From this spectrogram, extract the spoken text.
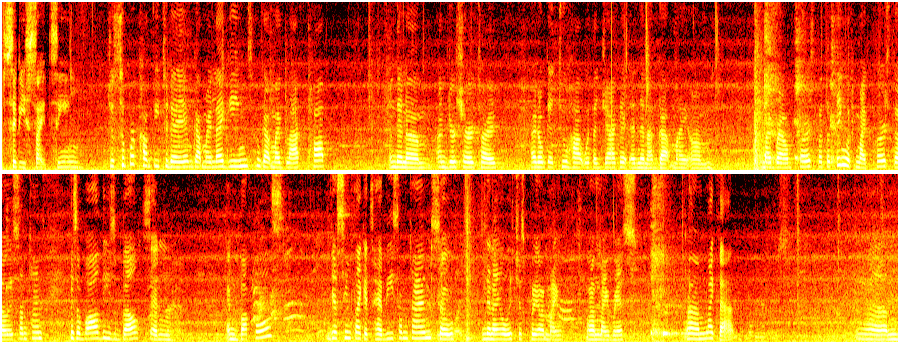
city sightseeing. Just super comfy today. I've got my leggings, I've got my black top, and then um, undershirt so I, I don't get too hot with a jacket. And then I've got my um, my brown purse. But the thing with my purse though is sometimes because of all these belts and and buckles, it just seems like it's heavy sometimes. So then I always just put it on my on my wrist, um, like that. Um,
